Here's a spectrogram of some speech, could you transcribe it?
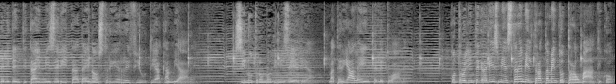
dell'identità immiserita dai nostri rifiuti a cambiare. Si nutrono di miseria, materiale e intellettuale. Contro gli integralismi estremi il trattamento traumatico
